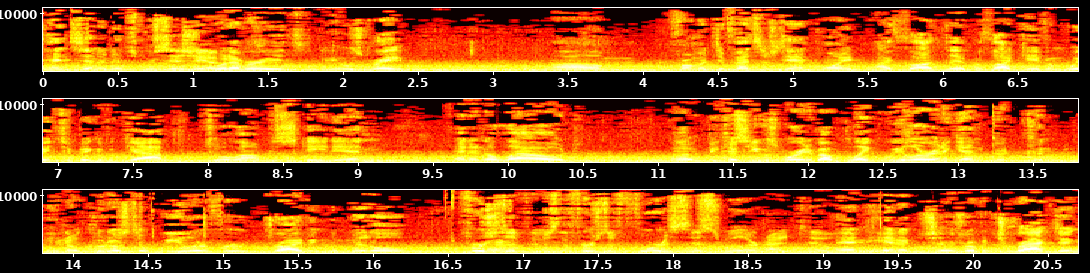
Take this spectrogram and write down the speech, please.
10 synonyms, precision, Yeah. whatever. It's, it was great. Um, from a defensive standpoint, I thought that Methot gave him way too big of a gap to allow him to skate in, and it allowed uh, because he was worried about Blake Wheeler, and again, good, you know, kudos to Wheeler for driving the middle. First and, of it was the first of four assists Wheeler had too. and, and a, sort of attracting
